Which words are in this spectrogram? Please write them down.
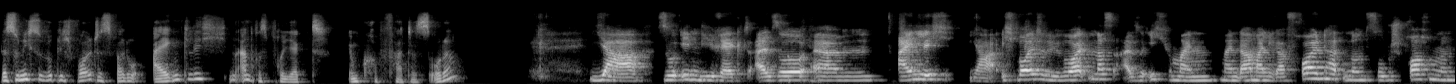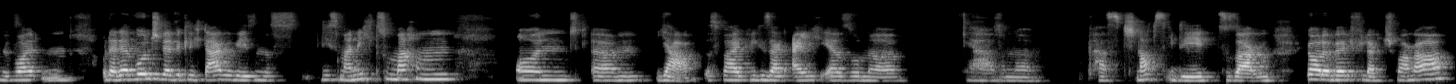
dass du nicht so wirklich wolltest, weil du eigentlich ein anderes Projekt im Kopf hattest, oder? Ja, so indirekt. Also ähm, eigentlich, ja, ich wollte, wir wollten das, also ich und mein, mein damaliger Freund hatten uns so besprochen und wir wollten, oder der Wunsch wäre wirklich da gewesen, das diesmal nicht zu machen. Und ähm, ja, es war halt, wie gesagt, eigentlich eher so eine, ja, so eine fast Schnapsidee zu sagen, ja, dann werde ich vielleicht schwanger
